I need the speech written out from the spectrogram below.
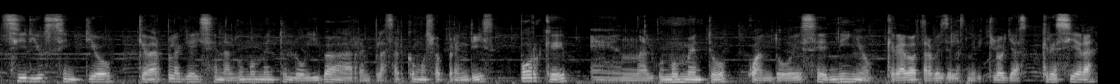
Sirius sintió que Darth Plagueis en algún momento lo iba a reemplazar como su aprendiz porque en algún momento cuando ese niño creado a través de las medicloyas creciera,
